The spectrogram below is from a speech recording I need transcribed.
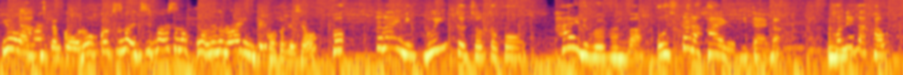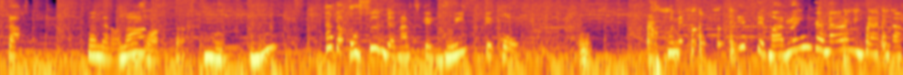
要はなんかこう肋骨の一番下の骨のラインってことでしょ？トップラインにグイッとちょっとこう、入る部分が、押したら入るみたいな。骨が倒った。なんだろうな。そうんただ押すんじゃなくて、グイってこう、骨、骨って丸いんだな、みたいな。感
